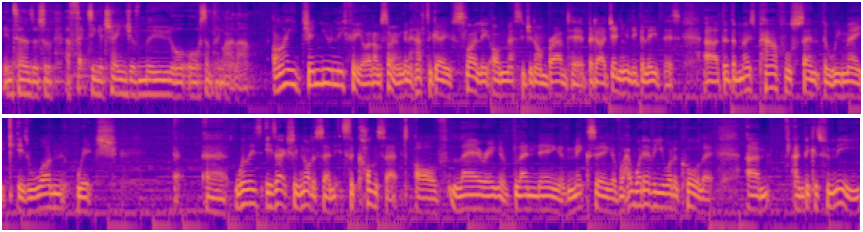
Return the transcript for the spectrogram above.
in terms of sort of affecting a change of mood or, or something like that? I genuinely feel, and I'm sorry, I'm going to have to go slightly on message and on brand here, but I genuinely believe this uh, that the most powerful scent that we make is one which uh, well, is is actually not a scent. It's the concept of layering, of blending, of mixing, of whatever you want to call it. Um, and because for me,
